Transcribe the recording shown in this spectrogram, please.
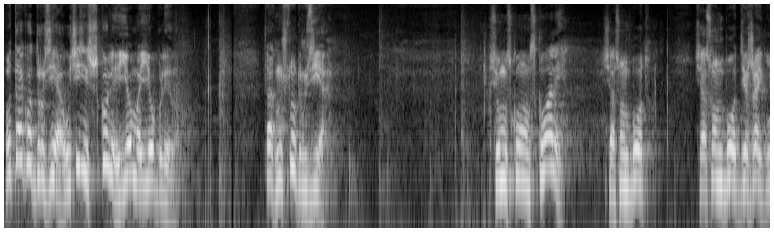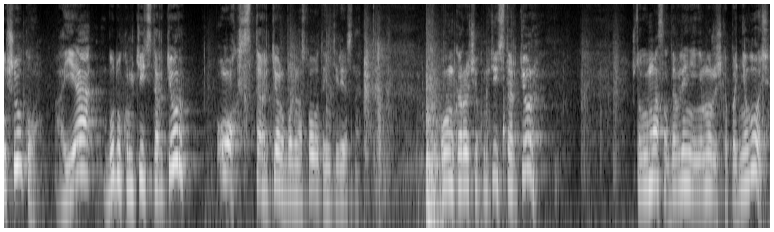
Вот так вот, друзья, учитесь в школе, ё-моё, блин. Так, ну что, друзья, все мы с кумом склали. Сейчас он будет, сейчас он будет держать глушилку, а я буду крутить стартер. Ох, стартер, больно слово-то интересно. Будем, короче, крутить стартер, чтобы масло давление немножечко поднялось.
